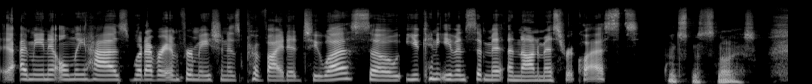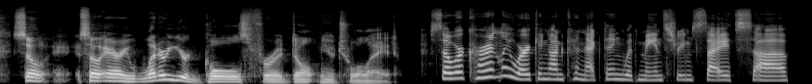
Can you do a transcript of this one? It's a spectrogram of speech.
eh, I mean, it only has whatever information is provided to us. So you can even submit anonymous requests. That's, that's nice. So, eh, so Aerie, what are your goals for Adult Mutual Aid? So we're currently working on connecting with mainstream sites, uh,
